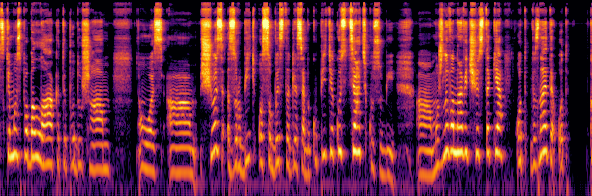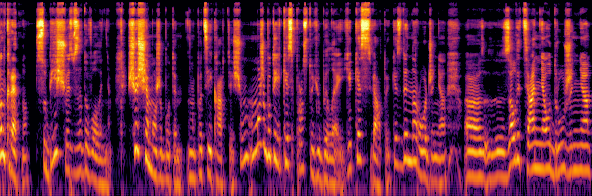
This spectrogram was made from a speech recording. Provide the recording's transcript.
з кимось побалакати по душам. Ось, а, щось зробіть особисто для себе. Купіть якусь цяцьку собі. А, можливо, навіть щось таке. От, ви знаєте, от конкретно собі щось в задоволення. Що ще може бути по цій карті? Що може бути якийсь просто юбілей, якесь свято, якийсь день народження, е, залицяння, одруження.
